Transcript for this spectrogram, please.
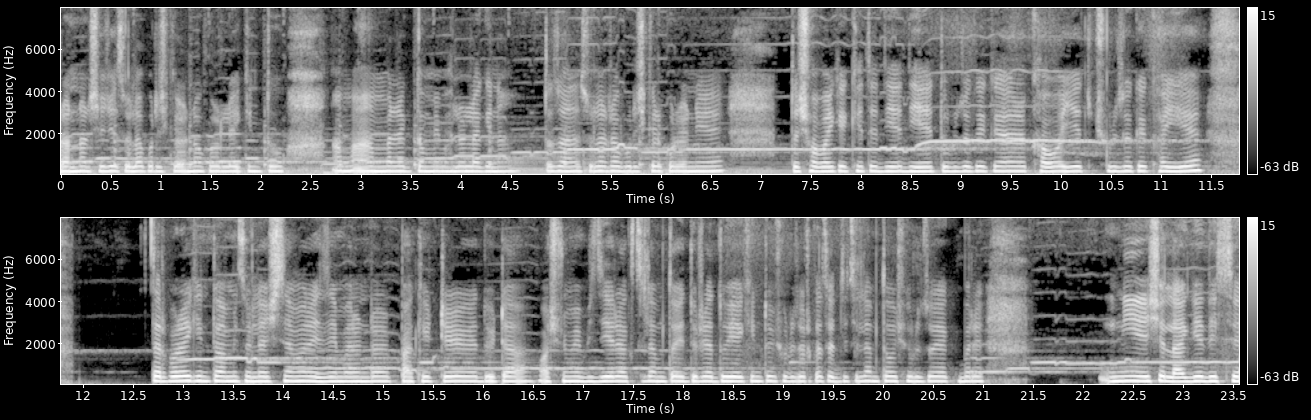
রান্নার শেষে চুলা পরিষ্কার না করলে কিন্তু আমার একদমই ভালো লাগে না। তো চুলাটা পরিষ্কার করে নিয়ে তো সবাইকে খেতে দিয়ে দিয়ে সূর্যকে কে- খাওয়াইয়ে, সূর্যকে খাইয়ে তারপরে কিন্তু আমি চলে আসছি আমার এই যে ম্যারেন্ডার পাখিটে দুইটা ওয়াশরুমে ভিজিয়ে রাখছিলাম। তো এই দুইটা ধুয়ে কিন্তু সূর্যর কাছে দিয়েছিলাম তো সূর্য একবারে নিয়ে এসে লাগিয়ে দিচ্ছে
